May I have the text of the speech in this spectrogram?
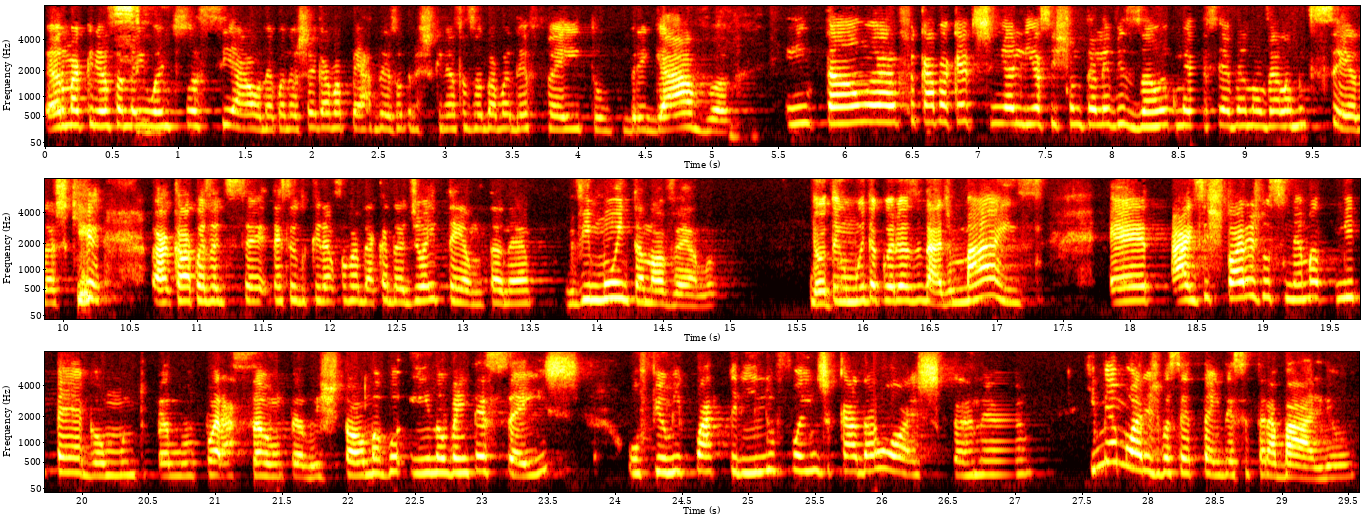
era uma criança Sim. meio antissocial, né? Quando eu chegava perto das outras crianças, eu dava defeito, brigava. Então eu ficava quietinha ali assistindo televisão. Eu comecei a ver novela muito cedo. Acho que aquela coisa de ser, ter sido criança na década de 80, né? Vi muita novela. Eu tenho muita curiosidade, mas é, as histórias do cinema me pegam muito pelo coração, pelo estômago. E em 96, o filme Quatrilho foi indicado ao Oscar, né? Que memórias você tem desse trabalho?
